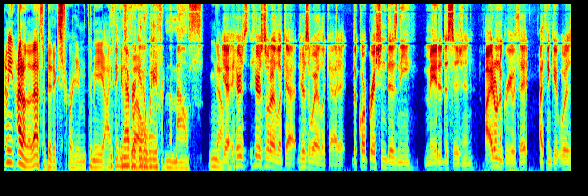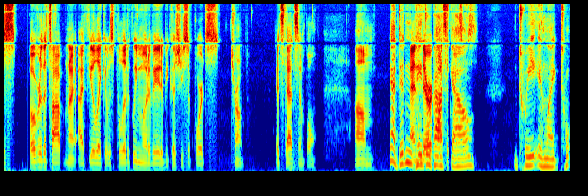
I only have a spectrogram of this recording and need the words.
I mean, I don't know. That's a bit extreme to me. I you think can as never get away from the mouse. No. Yeah, here's here's what I look at. Here's the way I look at it. The corporation Disney made a decision. I don't agree with it. I think it was over the top, and I, I feel like it was politically motivated because she supports Trump. It's that simple. Um, Yeah, didn't Pedro Pascal tweet in like tw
